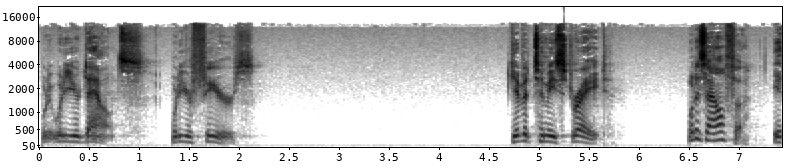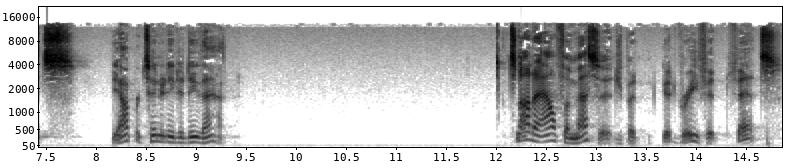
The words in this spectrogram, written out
What, what are your doubts? What are your fears? Give it to me straight. What is alpha? It's the opportunity to do that. It's not an alpha message, but good grief, it fits.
